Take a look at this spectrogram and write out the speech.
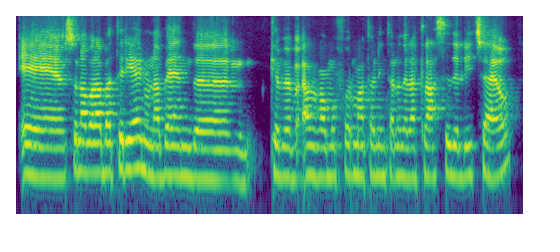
e suonavo la batteria in una band eh, che ave- avevamo formato all'interno della classe del liceo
